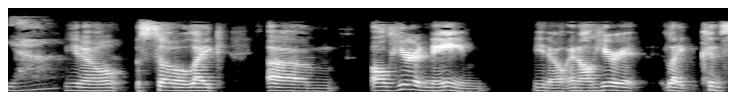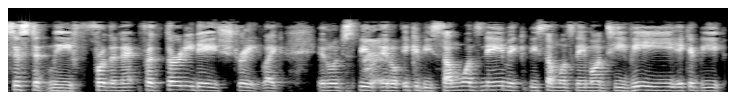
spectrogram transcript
Yeah. You know, so like um I'll hear a name, you know, and I'll hear it like consistently for the next for 30 days straight like it'll just be it'll it could be someone's name it could be someone's name on tv it could be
